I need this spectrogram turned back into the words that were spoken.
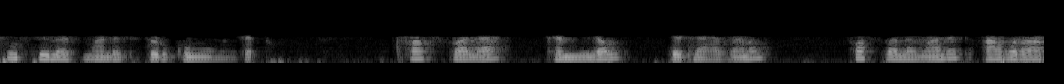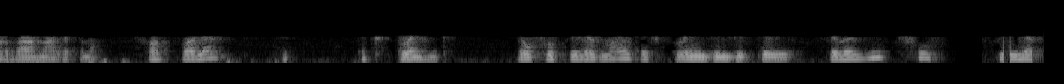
فصلت فصلت ማለት ትርጉሙ ምንድን ነው? فصل ከሚለው የተያዘ ነው። فصل ማለት አብራራ ማለት ነው። فصل explained ያው فصلت ማለት explained detail ስለዚህ فصلت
